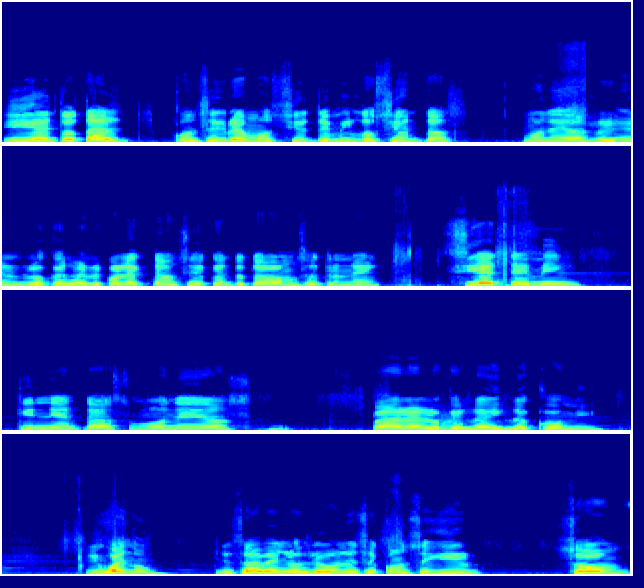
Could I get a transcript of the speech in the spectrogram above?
y en total conseguiremos 7200 monedas en lo que es la recolecta, así que en total vamos a tener 7500 monedas para lo que es la isla Comi. Y bueno, ya saben, los dragones a conseguir son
